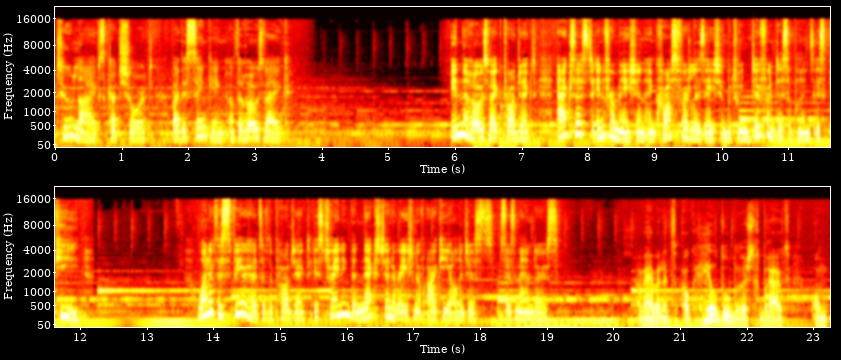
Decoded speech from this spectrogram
two lives cut short by the sinking of the Rooswijk. In the Rooswijk project, access to information and cross-fertilization between different disciplines is key. One of the spearheads of the project is training the next generation of archaeologists, says Manders. We hebben het ook heel doelbewust gebruikt om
